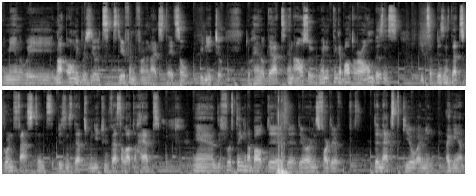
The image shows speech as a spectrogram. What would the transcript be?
I mean, we not only Brazil, it's, it's different from the United States, so we need to to handle that. And also, when you think about our own business, it's a business that's growing fast, and it's a business that we need to invest a lot ahead. And if we're thinking about the, the, the earnings for the the next Q, I mean, again,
